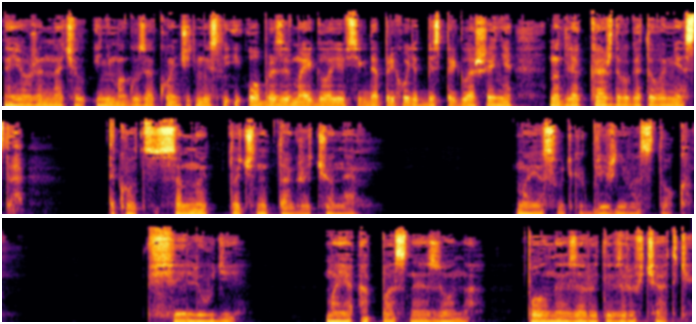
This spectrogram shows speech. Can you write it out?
А я уже начал и не могу закончить. Мысли и образы в моей голове всегда приходят без приглашения, но для каждого готово место. Так вот, со мной точно так же, чёрная. Моя суть как Ближний Восток. Все люди — моя опасная зона, полная зарытой взрывчатки.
